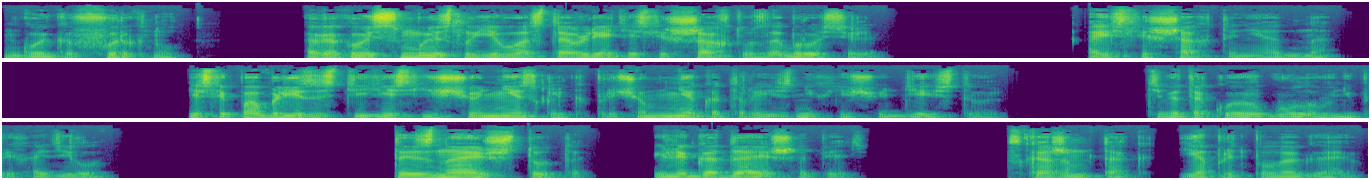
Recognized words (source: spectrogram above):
Гойко фыркнул. А какой смысл его оставлять, если шахту забросили? А если шахта не одна? Если поблизости есть еще несколько, причем некоторые из них еще действуют. Тебе такое в голову не приходило? Ты знаешь что-то или гадаешь опять? Скажем так, я предполагаю.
